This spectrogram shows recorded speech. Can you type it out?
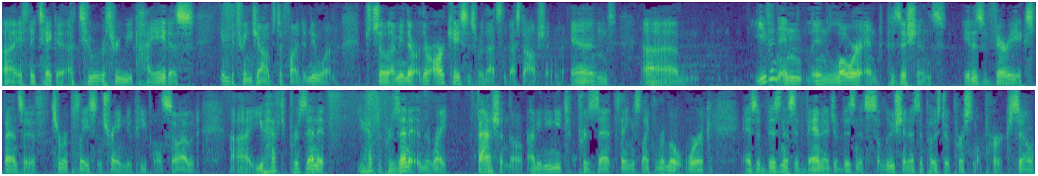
uh, if they take a, a two or three week hiatus in between jobs to find a new one. So, I mean, there there are cases where that's the best option, and um, even in in lower end positions, it is very expensive to replace and train new people. So I would, uh, you have to present it, you have to present it in the right fashion, though. I mean, you need to present things like remote work as a business advantage, a business solution, as opposed to a personal perk. So,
